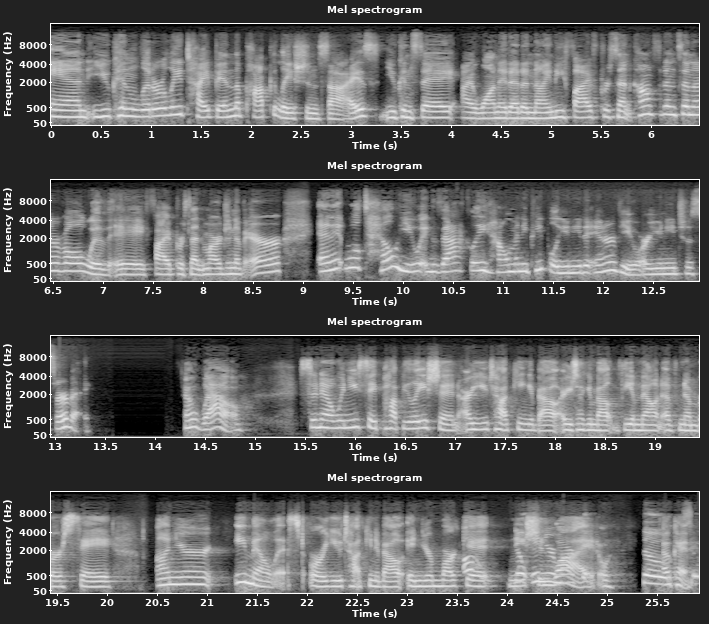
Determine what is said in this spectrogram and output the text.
and you can literally type in the population size. You can say i want it at a 95% confidence interval with a 5% margin of error and it will tell you exactly how many people you need to interview or you need to survey. Oh wow. So now when you say population are you talking about are you talking about the amount of numbers say on your email list or are you talking about in your market oh, nationwide no, your market. Or- so, okay. So,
